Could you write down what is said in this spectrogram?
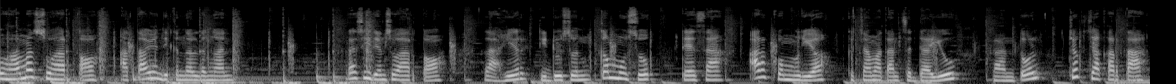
Muhammad Soeharto atau yang dikenal dengan Presiden Soeharto lahir di Dusun Kemusuk, Desa Argomulyo, Kecamatan Sedayu, Bantul, Yogyakarta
